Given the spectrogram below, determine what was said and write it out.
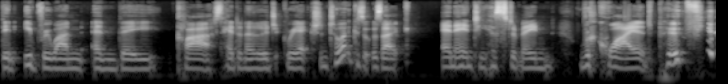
then everyone in the class had an allergic reaction to it because it was like an antihistamine required perfume.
